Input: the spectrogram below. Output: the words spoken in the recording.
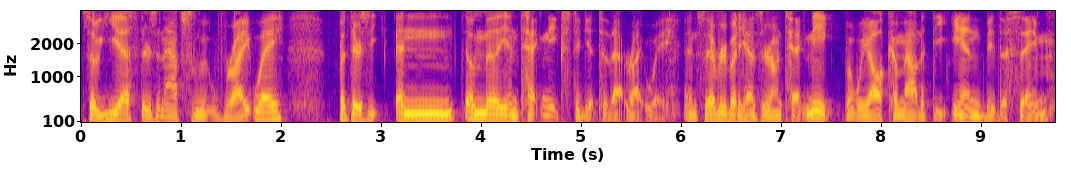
So, yes, there's an absolute right way, but there's a, a, million techniques to get to that right way. And so everybody has their own technique, but we all come out at the end be the same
